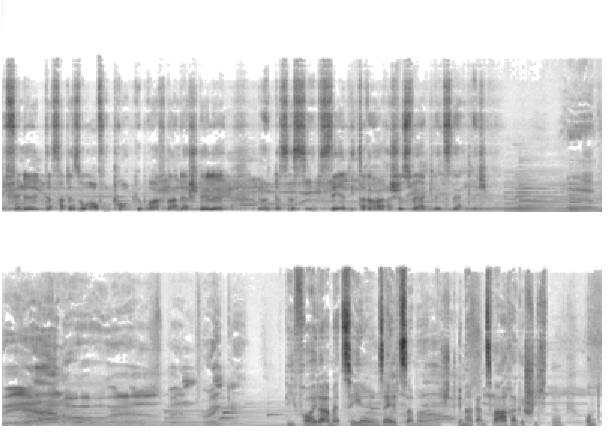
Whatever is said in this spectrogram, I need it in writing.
Und ich finde, das hat er so auf den Punkt gebracht an der Stelle. Und das ist ein sehr literarisches Werk letztendlich. Die Freude am Erzählen seltsamer, nicht immer ganz wahrer Geschichten und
